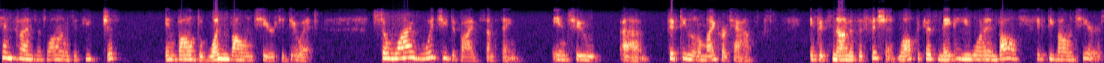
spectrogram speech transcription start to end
10 times as long as if you just involved one volunteer to do it. So why would you divide something into uh, 50 little micro tasks if it's not as efficient? Well, because maybe you want to involve 50 volunteers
